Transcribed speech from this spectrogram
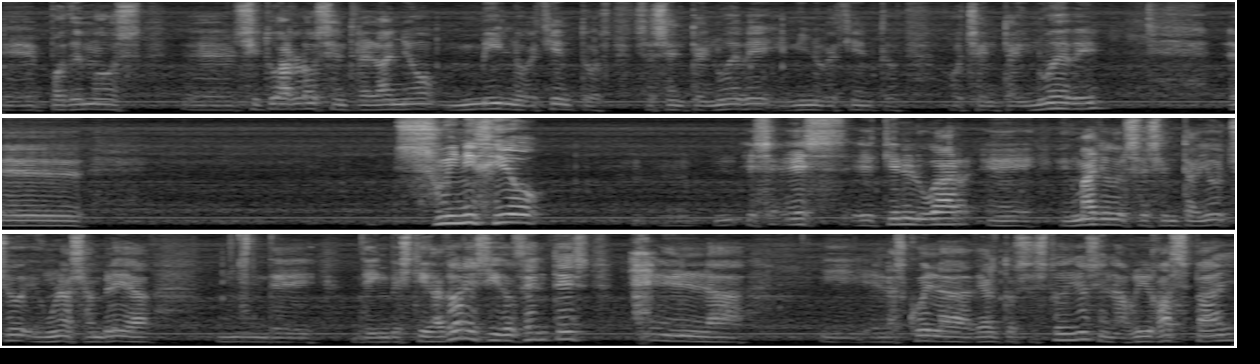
eh, podemos eh, situarlos entre el año 1969 y 1989. Eh, su inicio eh, tiene lugar en mayo del 68 en una asamblea mm, de, investigadores y docentes en la, Escuela de Altos Estudios, en la Rue Raspail,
